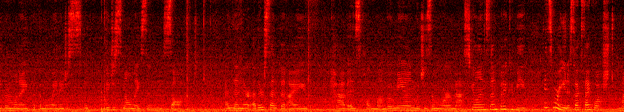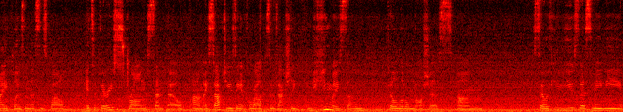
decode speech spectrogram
even when I put them away they just it, they just smell nice and soft. And then their other scent that I have is called Mambo Man which is a more masculine scent but it could be it's more unisex I've washed my clothes in this as well it's a very strong scent though um, I stopped using it for a while because it was actually making my son feel a little nauseous um, so if you use this, maybe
